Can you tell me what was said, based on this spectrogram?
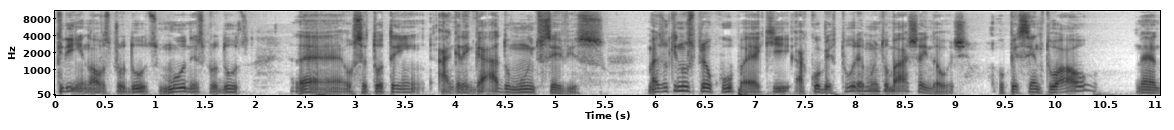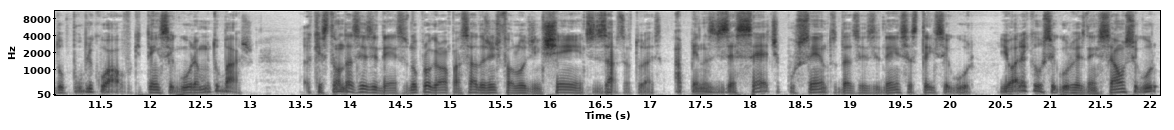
criem novos produtos, mudem os produtos. É, o setor tem agregado muito serviço. Mas o que nos preocupa é que a cobertura é muito baixa ainda hoje. o percentual né, do público-alvo que tem seguro é muito baixo. A questão das residências, no programa passado a gente falou de enchentes, desastres naturais. Apenas 17% das residências tem seguro. E olha que o seguro residencial é um seguro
